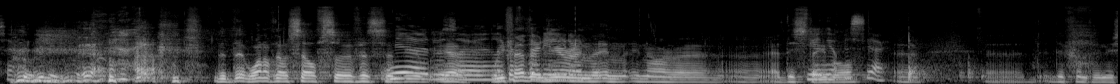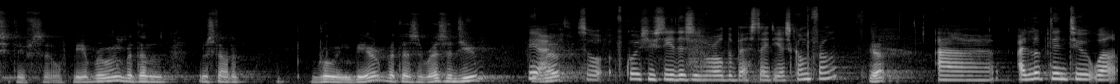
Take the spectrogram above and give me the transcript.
So really? the, the, one of those self-service. Uh, Yeah, beer- was, uh, like We've a had them here in, in, in our uh, uh, at this the table. office, yeah. uh, different initiatives of beer brewing, but then we started brewing beer, but there's a residue Yeah. that. So of course you see this is where all the best ideas come from. Yeah. Uh, I looked into, well,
